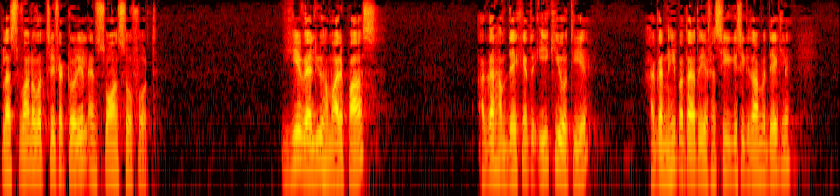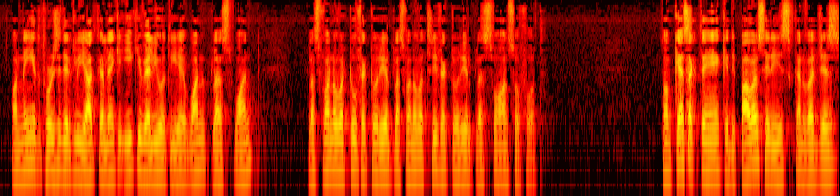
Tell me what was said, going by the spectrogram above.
plus one over three factorial and so on so forth یہ ویلو ہمارے پاس اگر ہم دیکھیں تو ای e کی ہوتی ہے اگر نہیں پتا ہے تو یہ ایس سی کی کسی کتاب میں دیکھ لیں اور نہیں ہے تو تھوڑی سی دیر کے لیے یاد کر لیں کہ ای e کی ویلو ہوتی ہے one plus one plus one over two factorial plus one over three factorial plus so on so forth تو ہم کہہ سکتے ہیں کہ the power series converges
